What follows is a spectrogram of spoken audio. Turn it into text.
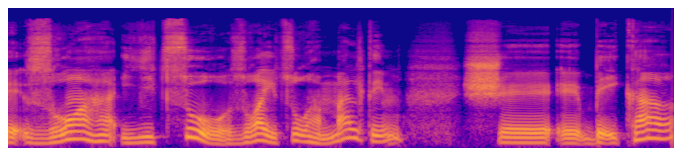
אה, זרוע הייצור, זרוע הייצור המלטים, שבעיקר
